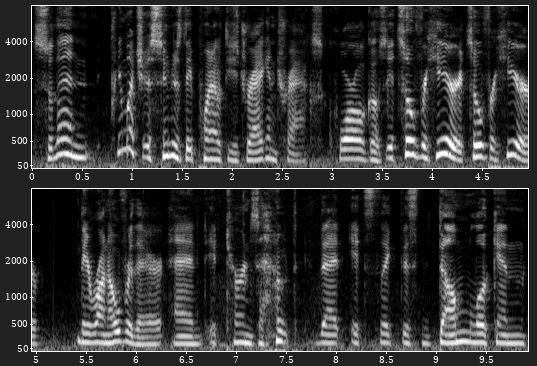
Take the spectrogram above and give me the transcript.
So then, pretty much as soon as they point out these dragon tracks, Quarrel goes, It's over here, it's over here. They run over there, and it turns out that it's like this dumb looking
